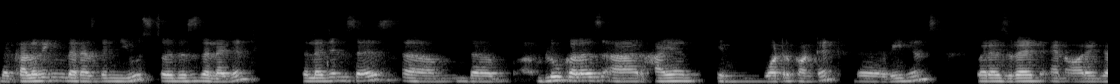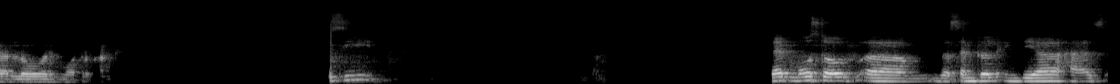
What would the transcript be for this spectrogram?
the coloring that has been used. So this is the legend. The legend says um, the blue colors are higher in water content, the regions, whereas red and orange are lower in water content. You see that most of um, the central India has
